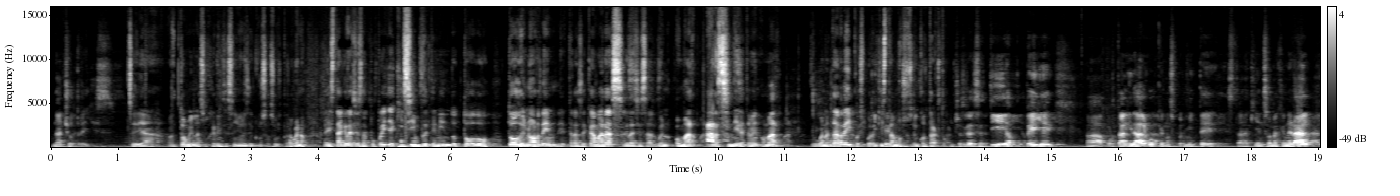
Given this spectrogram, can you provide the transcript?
Nacho Treyes. Sería, tomen las sugerencias, señores del Cruz Azul. Pero bueno, ahí está, gracias a Popeye, aquí siempre teniendo todo, todo en orden detrás de cámaras. Gracias al buen Omar Arcinega también. Omar, muy buena tarde y pues por aquí estamos en contacto. Muchas gracias a ti, a Popeye, a Portal Hidalgo que nos permite estar aquí en zona general.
